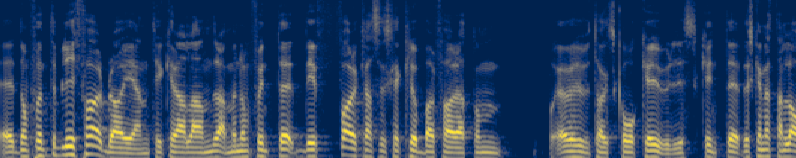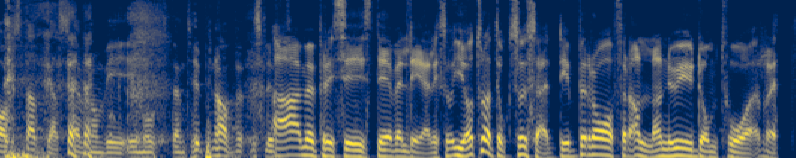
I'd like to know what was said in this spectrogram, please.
eh, de får inte bli för bra igen tycker alla andra. Men de får inte, det är för klassiska klubbar för att de överhuvudtaget ska åka ur. Det ska, inte, det ska nästan lagstadgas även om vi är emot den typen av beslut. Ja, men precis. Det är väl det. Liksom. Jag tror att det också är så här, det är bra för alla. Nu är ju de två rätt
